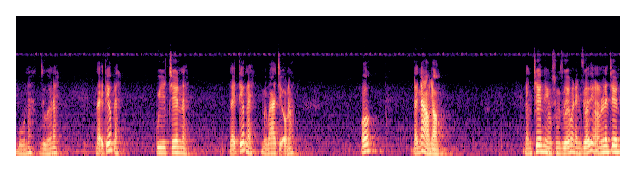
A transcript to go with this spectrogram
4 này dưới này gãy tiếp này. Quy trên này. Gãy tiếp này 13 triệu nữa. Ố đánh ảo nhở? Đánh trên thì nó xuống dưới mà đánh dưới thì nó lên trên.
